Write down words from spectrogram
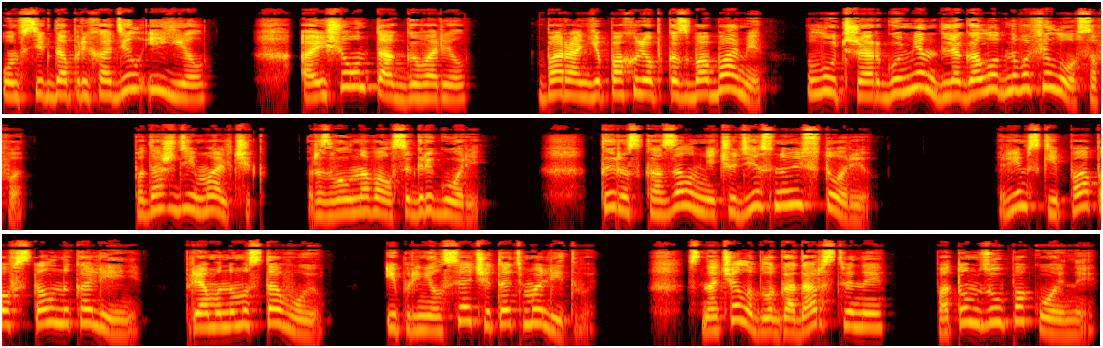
он всегда приходил и ел. А еще он так говорил. Баранья похлебка с бобами – лучший аргумент для голодного философа. «Подожди, мальчик», – разволновался Григорий. «Ты рассказал мне чудесную историю». Римский папа встал на колени, прямо на мостовую, и принялся читать молитвы. Сначала благодарственные, потом заупокойные.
